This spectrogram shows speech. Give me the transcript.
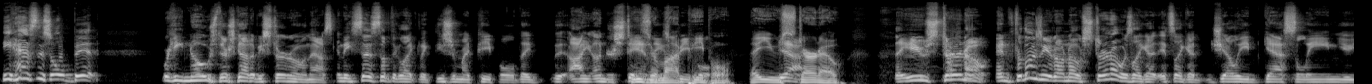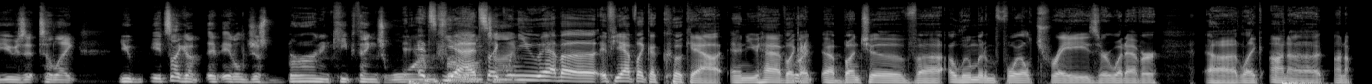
He has this whole bit where he knows there's got to be Sterno in the house. And he says something like, like these are my people. They, I understand These are my people. They use Yeah. Sterno. They use Sterno. And for those of you who don't know, Sterno is like a it's like a jellied gasoline. You use it to like you it's like a it, it'll just burn and keep things warm. It's for a yeah, it's like when you have a if you have like a cookout and you have like Right. a, a bunch of uh, aluminum foil trays or whatever, uh, like on a on a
